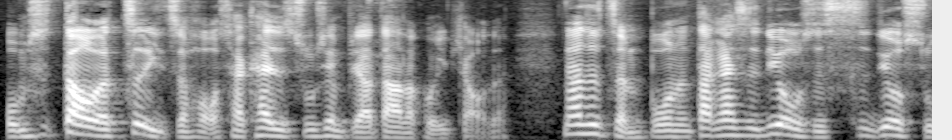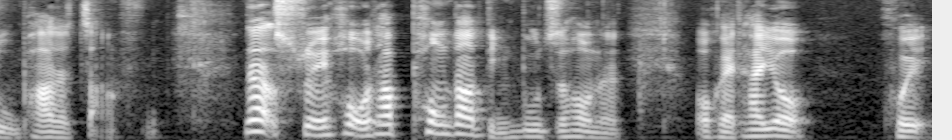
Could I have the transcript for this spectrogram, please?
我们是到了这里之后才开始出现比较大的回调的。那这整波呢，大概是六十四、六十五趴的涨幅。那随后它碰到顶部之后呢，OK，它又回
